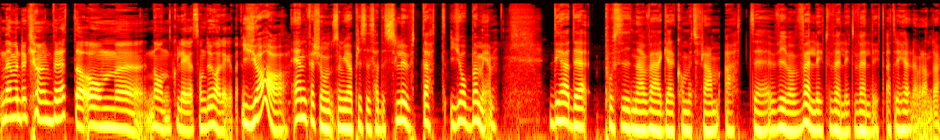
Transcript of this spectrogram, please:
Nej men du kan väl berätta om eh, någon kollega som du har legat med? Ja, en person som jag precis hade slutat jobba med. Det hade på sina vägar kommit fram att eh, vi var väldigt, väldigt, väldigt attraherade av varandra.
